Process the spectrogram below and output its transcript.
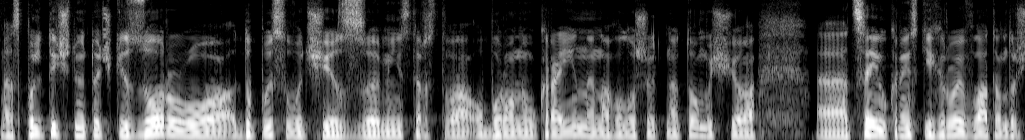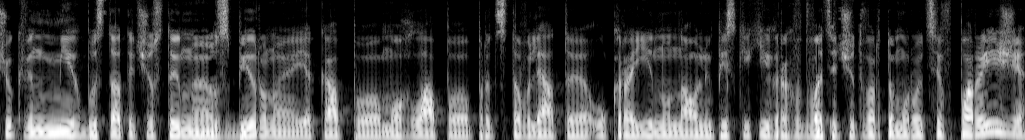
З політичної точки зору дописувачі з Міністерства оборони України наголошують на тому, що е, цей український герой Влад Андрощук він міг би стати частиною збірної, яка б могла б представляти Україну на Олімпійських іграх в 24-му році в Парижі.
